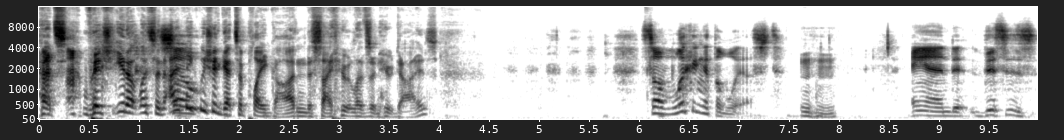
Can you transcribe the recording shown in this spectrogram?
that's which you know. Listen, I think we should get to play God and decide who lives and who dies. So I'm looking at the list, Mm-hmm. and this is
